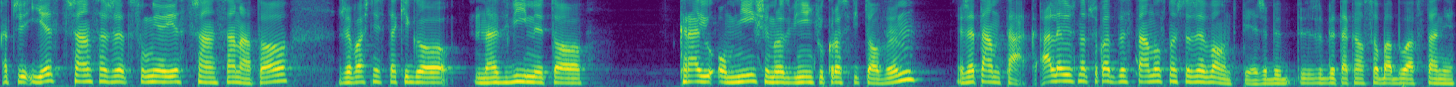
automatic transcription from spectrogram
Znaczy jest szansa, że w sumie jest szansa na to, że właśnie z takiego, nazwijmy to, kraju o mniejszym rozwinięciu crossfitowym, że tam tak, ale już na przykład ze Stanów, no szczerze wątpię, żeby, żeby taka osoba była w stanie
